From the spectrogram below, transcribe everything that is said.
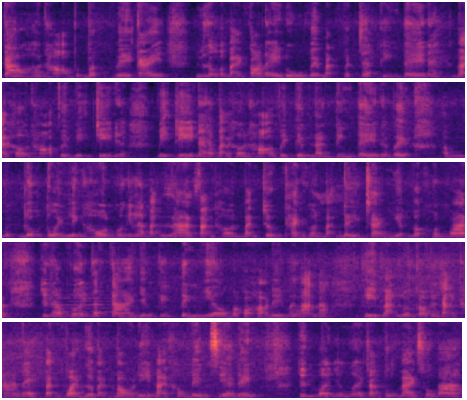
cao hơn họ một bậc về cái ví dụ là bạn có đầy đủ về mặt vật chất kinh tế này bạn hơn họ về vị trí vị trí này bạn hơn họ về tiềm năng kinh tế này về um, độ tuổi linh hồn có nghĩa là bạn già dặn hơn bạn trưởng thành hơn bạn đầy trải nghiệm và khôn ngoan. Cho là với tất cả những cái tình yêu mà của họ đến với bạn á thì bạn luôn có cái trạng thái này bạn quay người bạn bỏ đi bạn không đếm xỉa đến. Nhưng với những người chọn tụ bài số 3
